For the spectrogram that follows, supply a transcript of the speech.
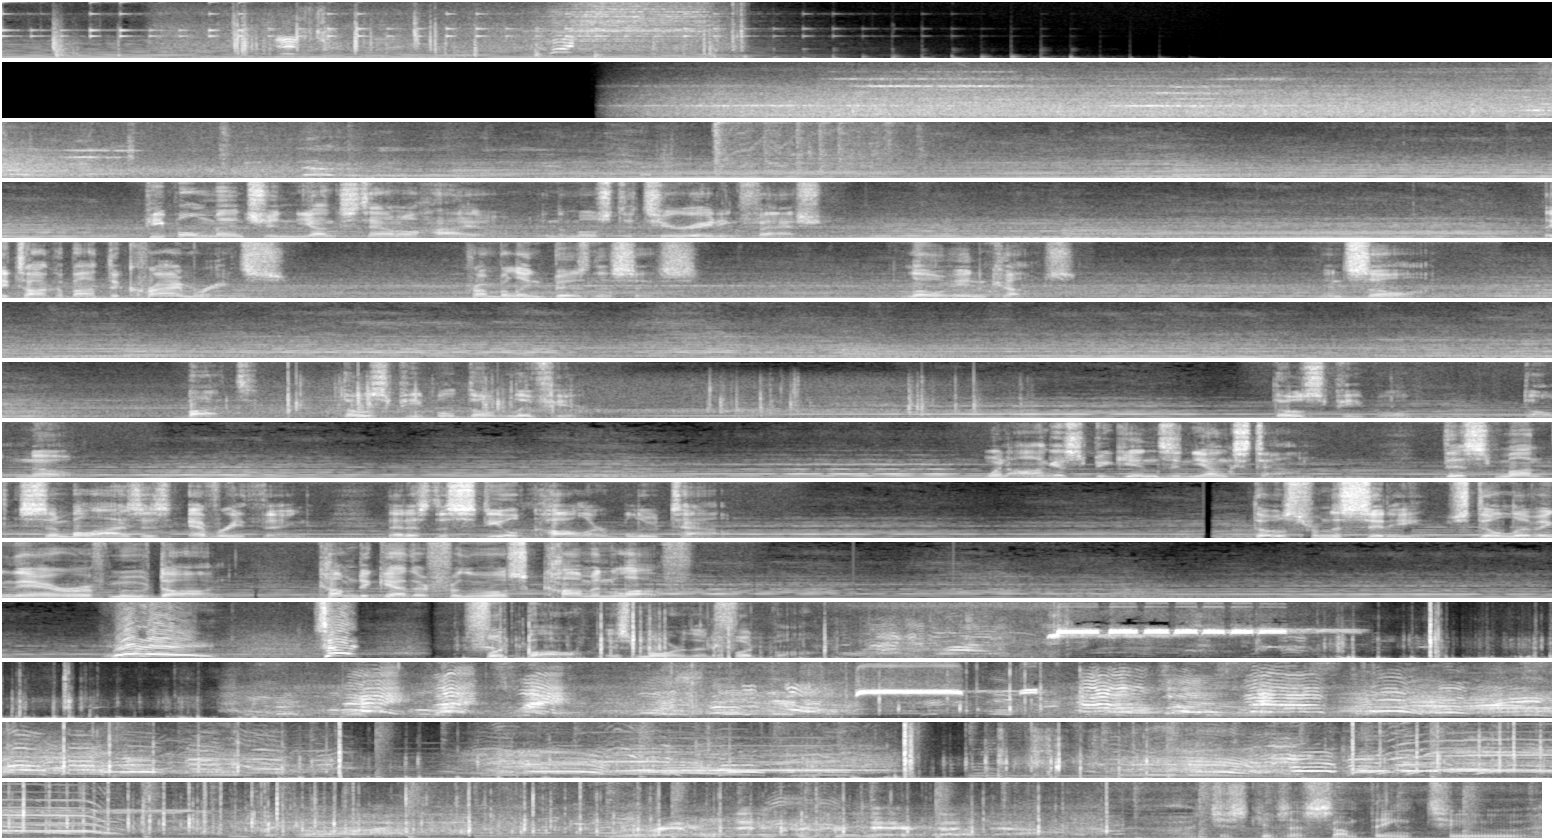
People mention Youngstown, Ohio in the most deteriorating fashion. They talk about the crime rates, crumbling businesses, low incomes, and so on. But those people don't live here. Those people don't know. When August begins in Youngstown, this month symbolizes everything that is the steel collar blue town. Those from the city, still living there or have moved on, come together for the most common love. Set! Football is more than football. It just gives us something to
